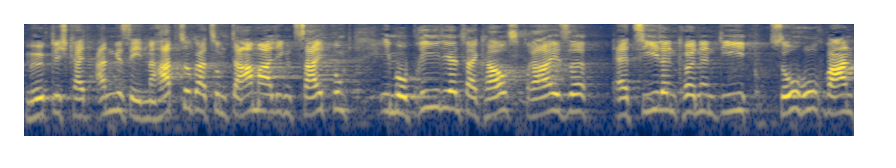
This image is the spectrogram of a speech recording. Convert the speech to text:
Möglichkeit angesehen. Man hat sogar zum damaligen Zeitpunkt Immobilienverkaufspreise erzielen können, die so hoch waren,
